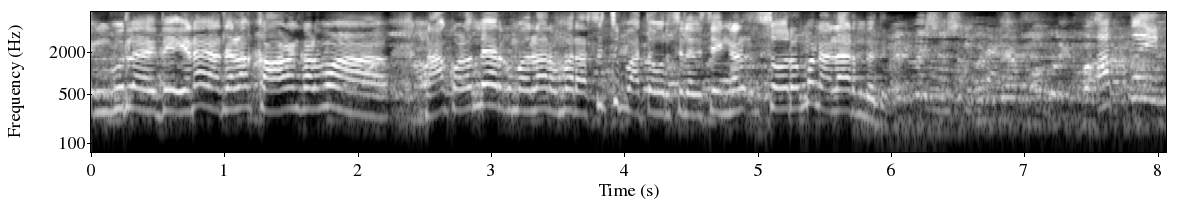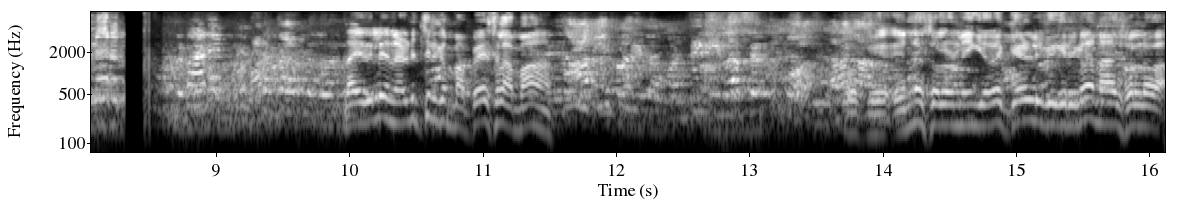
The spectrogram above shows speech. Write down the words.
எங்கள் ஊரில் இது ஏன்னா அதெல்லாம் காலங்காலமாக நான் குழந்தையா இருக்கும்போதெல்லாம் ரொம்ப ரசித்து பார்த்த ஒரு சில விஷயங்கள். ஸோ ரொம்ப நல்லா இருந்தது. அக்கா இன்னொரு படம். நான் இதில் நடிச்சிருக்கேம்மா பேசலாமா? ஓகே என்ன சொல்லணும் நீங்கள் எதாவது கேள்வி கேட்குறீங்களா? நான் சொல்லவா?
